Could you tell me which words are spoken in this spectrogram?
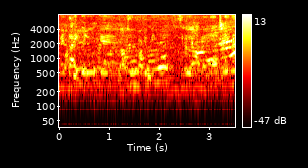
મેં ટ્રાય કર્યો કે જોઉં કે બીજી કોઈ મહિલા છે કે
